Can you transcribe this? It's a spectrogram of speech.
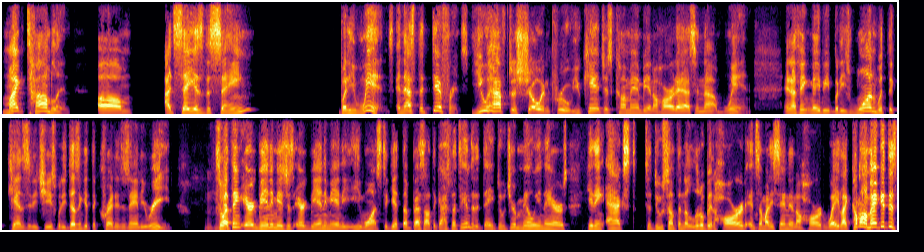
Mike Tomlin, um, I'd say is the same but he wins. And that's the difference. You have to show and prove. You can't just come in being a hard ass and not win. And I think maybe, but he's won with the Kansas City Chiefs, but he doesn't get the credit as Andy Reid. Mm-hmm. So I think Eric Bieniemy is just Eric Bieniemy, and he, he wants to get the best out the guys. But at the end of the day, dude, you're millionaires getting asked to do something a little bit hard, and somebody saying in a hard way, like, "Come on, man, get this,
